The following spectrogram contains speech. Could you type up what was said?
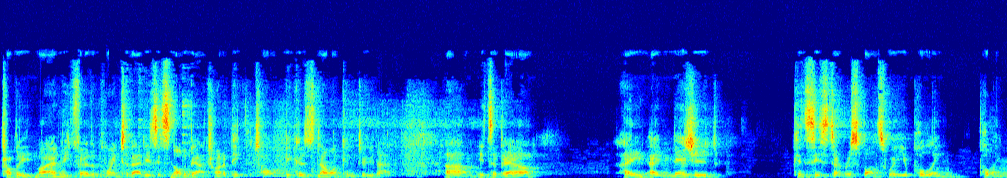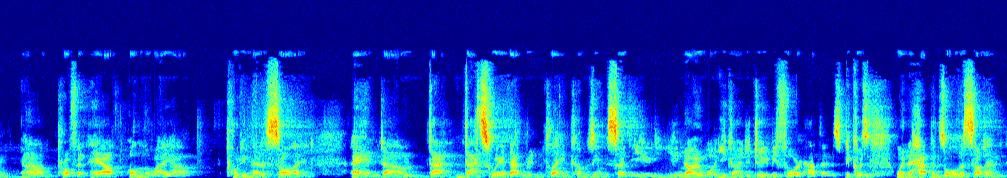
probably my only further point to that is it's not about trying to pick the top because no one can do that. Um, it's about a, a, measured, consistent response where you're pulling pulling um, profit out on the way up, putting that aside, and um, that that's where that written plan comes in, so that you you know what you're going to do before it happens. Because when it happens, all of a sudden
